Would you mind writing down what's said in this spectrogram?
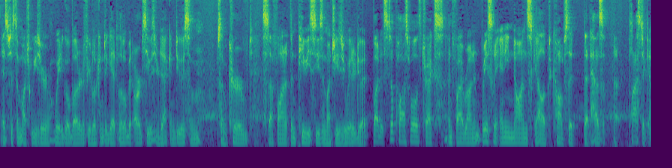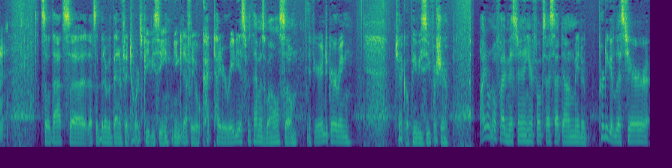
It's just a much easier way to go about it if you're looking to get a little bit artsy with your deck and do some some curved stuff on it, then PVC is a much easier way to do it. But it's still possible with Trex and Fiberon and basically any non-scalloped composite that has uh, plastic in it. So that's uh, that's a bit of a benefit towards PVC. You can definitely go cut tighter radius with them as well. So if you're into curving, check out PVC for sure. I don't know if I've missed anything here, folks. I sat down, made a pretty good list here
